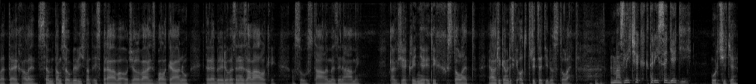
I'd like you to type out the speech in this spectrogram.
letech, ale sem tam se objeví snad i zpráva o želvách z Balkánu, které byly dovezené za války a jsou stále mezi námi. Takže klidně i těch 100 let. Já říkám vždycky od 30 do 100 let. Mazlíček, který se dědí. Určitě.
